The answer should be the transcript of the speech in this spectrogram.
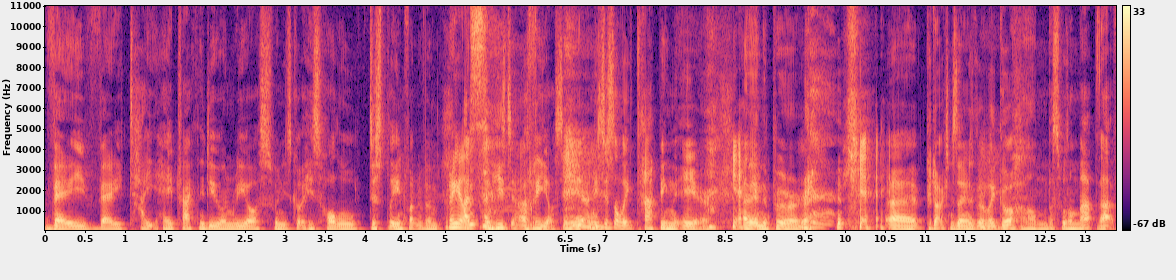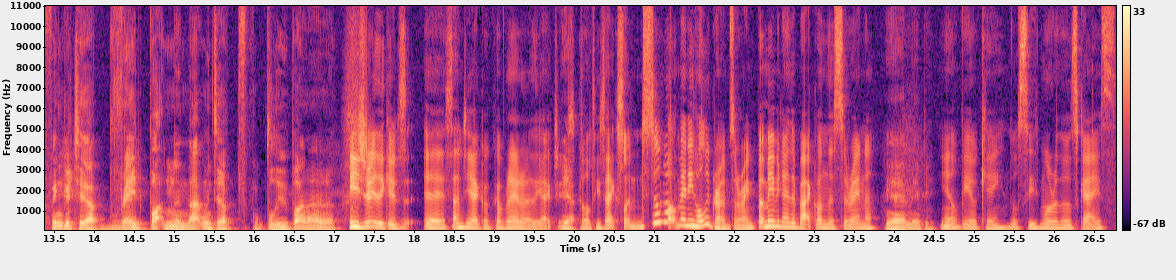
very, very tight head tracking they do on Rios when he's got his holo display in front of him. Rios. And, and he's uh, Rios. And, he- and he's just all like tapping the air. Yeah. And then the poor Yeah. uh, production designers go like, go, oh, I suppose I'll map that finger to a red button and that one to a blue button. I don't know. He's really good. Uh, Santiago Cabrera, the actor, is Yeah. called. He's excellent. Still not many holograms around, but maybe now they're back on the Sirena. Yeah, maybe. Yeah, it'll be okay. We'll see more of those guys.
